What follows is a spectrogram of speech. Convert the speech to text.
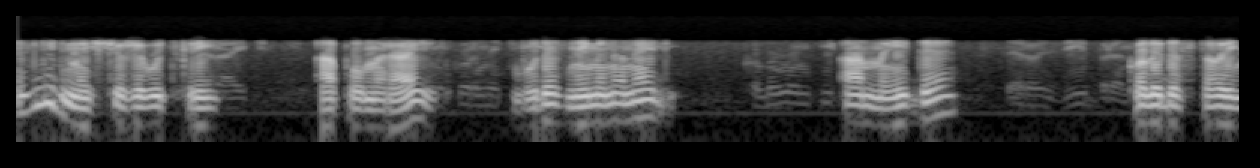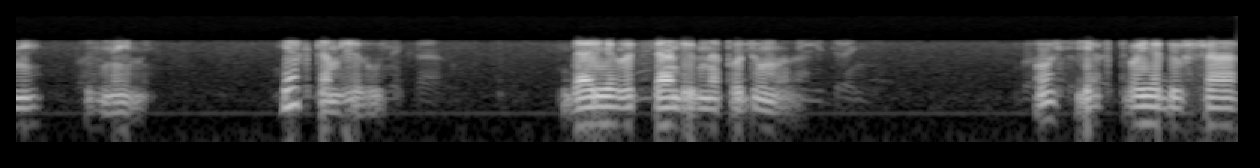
З людьми, що живуть скрізь, а помирають, буде з ними на небі. А ми де, коли достойні з ними? Як там живуть? Дар'я Олександрівна подумала. Ось як твоя душа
